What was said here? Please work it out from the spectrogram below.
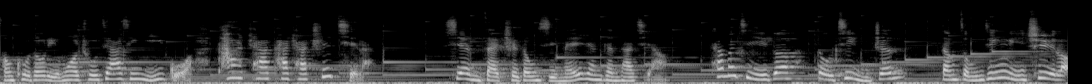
从裤兜里摸出夹心米果，咔嚓咔嚓吃起来。现在吃东西没人跟他抢，他们几个都竞争当总经理去了。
